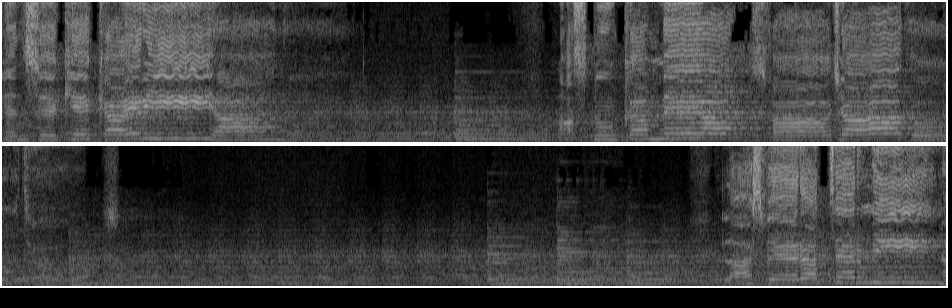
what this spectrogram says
Pensé que caería, no, mas nunca me has fallado, Dios. La espera terminará.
